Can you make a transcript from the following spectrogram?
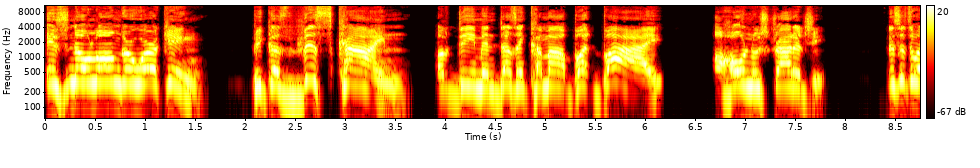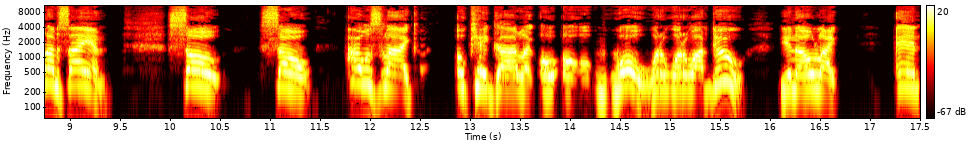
is no longer working because this kind of demon doesn't come out but by a whole new strategy. This is what I'm saying. So, so I was like, okay, God, like, oh, oh, oh whoa, what, what do I do? You know, like, and,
